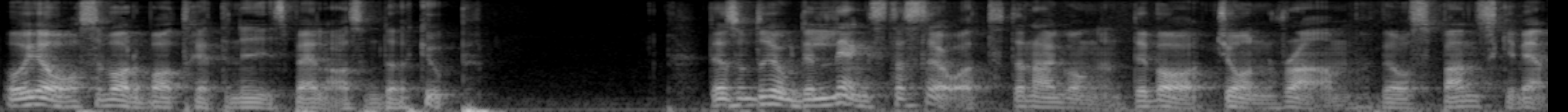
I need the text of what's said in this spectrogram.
Och i år så var det bara 39 spelare som dök upp. Den som drog det längsta strået den här gången, det var John Rahm, vår spanske vän.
